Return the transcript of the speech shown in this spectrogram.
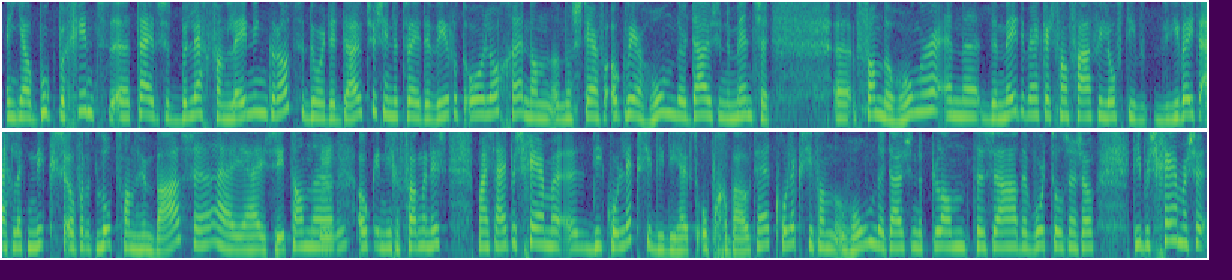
en jouw boek begint eh, tijdens het beleg van Leningrad door de Duitsers in de Tweede Wereldoorlog. Hè. En dan, dan sterven ook weer honderdduizenden mensen eh, van de honger. En eh, de medewerkers van Vavilov, die, die weten eigenlijk niks over het lot van hun baas. Hè. Hij, hij zit dan eh, ook in die gevangenis. Maar zij beschermen die collectie die hij heeft opgebouwd. Hè. Collectie van honderdduizenden planten, zaden, wortels en zo. Die beschermen ze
